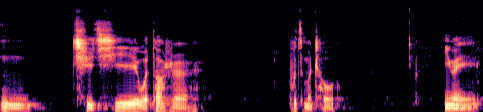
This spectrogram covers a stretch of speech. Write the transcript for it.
嗯，娶妻我倒是不怎么愁，因为。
